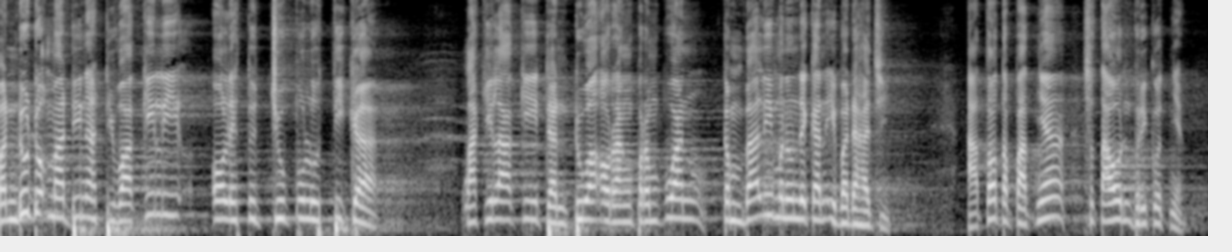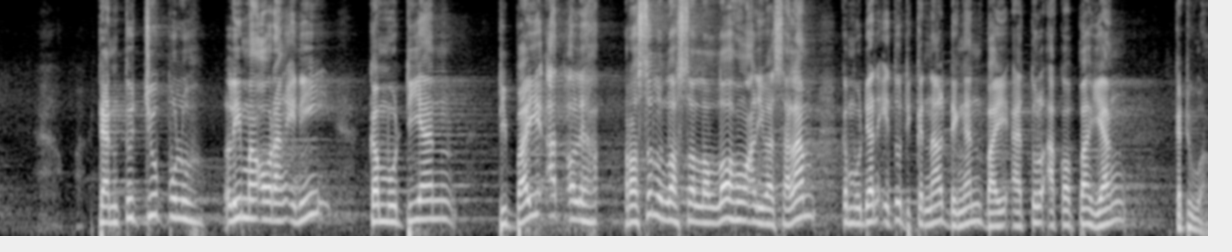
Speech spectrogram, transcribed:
penduduk Madinah diwakili oleh 73 laki-laki dan dua orang perempuan kembali menunaikan ibadah haji atau tepatnya setahun berikutnya. Dan 75 orang ini kemudian dibaiat oleh Rasulullah Shallallahu Alaihi Wasallam, kemudian itu dikenal dengan bayatul akobah yang kedua.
